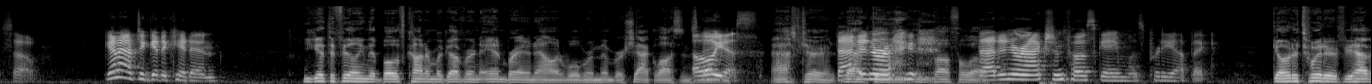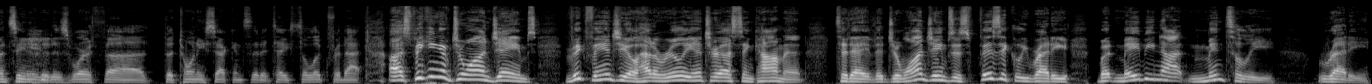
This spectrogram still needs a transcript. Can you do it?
So, gonna have to get the kid in. You get the feeling that both Connor McGovern and Brandon Allen will remember Shaq Lawson's oh, name yes. after that, that interaction in Buffalo. That interaction post game was pretty epic. Go to Twitter if you haven't seen it. It is worth uh, the 20 seconds that it takes to look for that. Uh, speaking of Ja'Wuan James, Vic Fangio had a really interesting comment today that Ja'Wuan James is physically ready, but maybe not mentally ready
